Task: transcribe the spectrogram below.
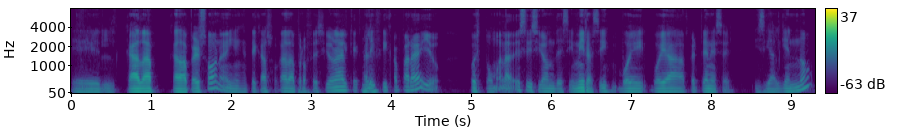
El- cada, cada persona, y en este caso cada profesional que califica para ello, pues toma la decisión de decir, mira, sí, voy, voy a pertenecer. Y si alguien no,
